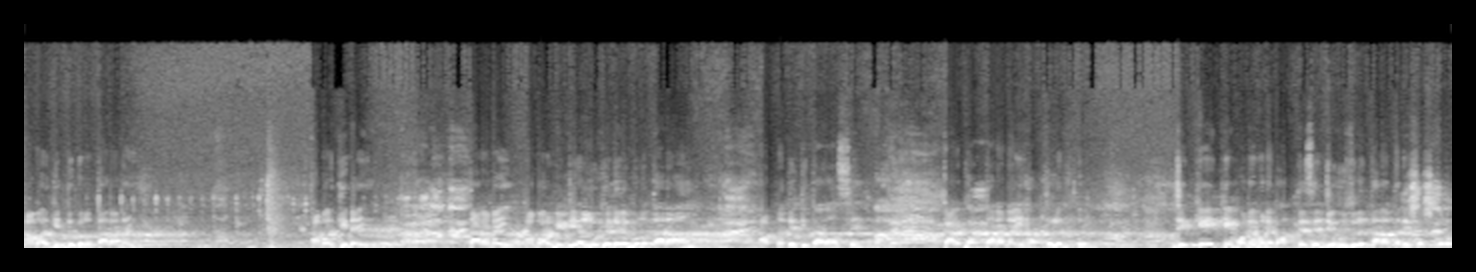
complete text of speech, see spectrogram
আমার কিন্তু কোনো তারা নাই। আমার কি নাই? তারা নাই। আমার মিডিয়ার লোকেদের কোনো তারা? আপনাদের কি তারা আছে? কার কার তারা নাই? হাত তোলেন তো। যে কে কে মনে মনে ভাবতেছেন যে হুজুরের তাড়াতাড়ি শেষ করো?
